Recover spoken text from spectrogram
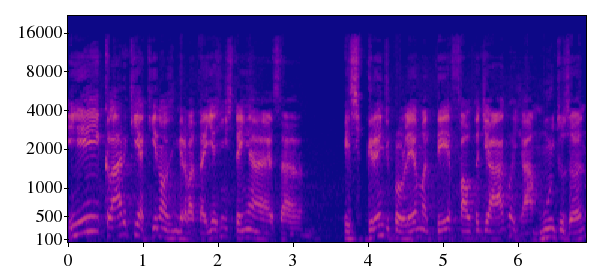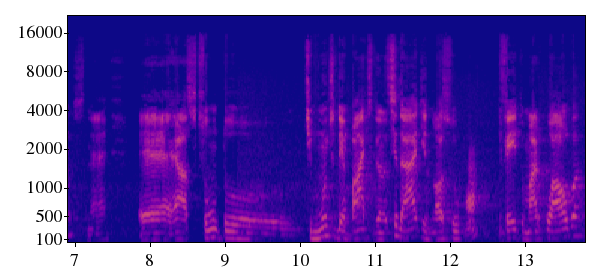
E claro que aqui nós em Gravataí a gente tem essa, esse grande problema de falta de água já há muitos anos, né? É assunto de muito debate dentro da cidade. Nosso prefeito Marco Alba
